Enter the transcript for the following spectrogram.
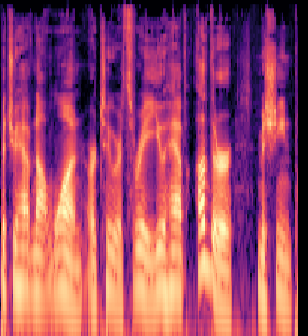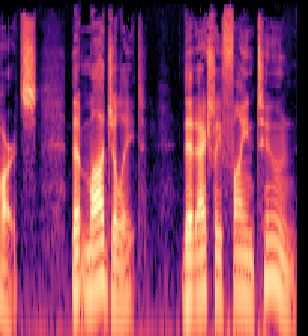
But you have not one or two or three, you have other machine parts that modulate, that actually fine tune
